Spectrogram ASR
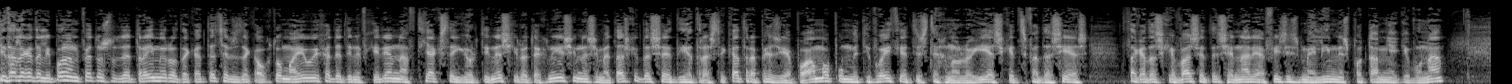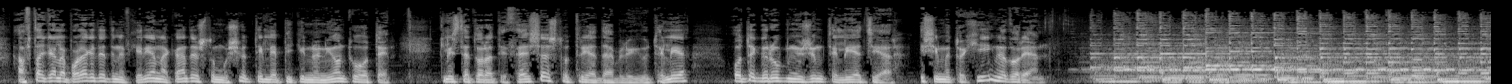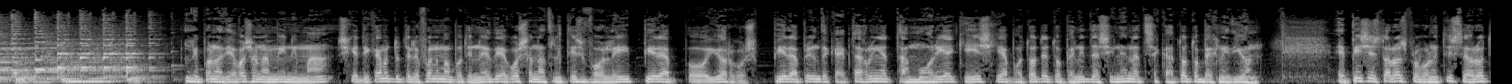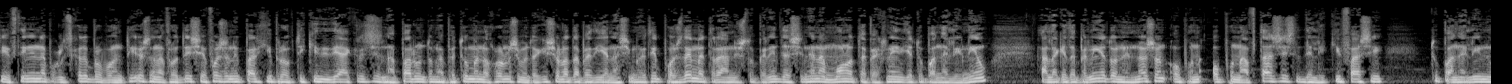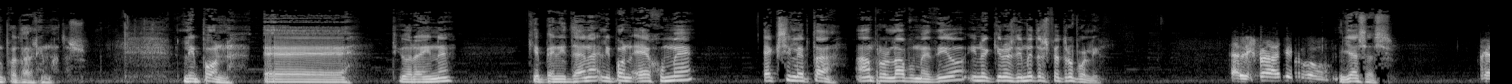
Τι θα λέγατε λοιπόν αν φέτος το τετραήμερο 14-18 Μαου είχατε την ευκαιρία να φτιάξετε γιορτινές χειροτεχνίες ή να συμμετάσχετε σε διαδραστικά τραπέζια από άμμο που με τη βοήθεια της τεχνολογίας και της φαντασίας θα κατασκευάσετε σενάρια φύσης με λίμνες, ποτάμια και βουνά. Αυτά και άλλα πολλά έχετε την ευκαιρία να κάνετε στο Μουσείο Τηλεπικοινωνιών του ΟΤΕ. Κλείστε τώρα τη θέση σας στο www.otegroupmuseum.gr. Η συμμετοχή είναι δωρεάν. Λοιπόν, να διαβάσω ένα μήνυμα σχετικά με το τηλεφώνημα από την Εύη. Εγώ, σαν αθλητής βολή, πήρα ο Γιώργος. Πήρα πριν 17 χρόνια τα μόρια και ίσχυε από τότε το 50 των παιχνιδιών. Επίσης, τώρα ως προπονητής θεωρώ ότι η ευθύνη είναι αποκλειστικά του προπονητή ώστε να φροντίσει εφόσον υπάρχει προοπτική διάκριση να πάρουν τον απαιτούμενο χρόνο συμμετοχής σε όλα τα παιδιά. Να σημειωθεί πως δεν μετράνε στο 50 μόνο τα παιχνίδια του Πανελληνίου, αλλά και τα παιχνίδια των ενώσεων όπου, όπου να φτάσει στην τελική φάση του Πανελλήνιου πρωταθλήματος. Λοιπόν, ε, τι ώρα είναι; Και 51. Λοιπόν, έχουμε 6 λεπτά. Αν προλάβουμε δύο, είναι ο κύριος Δημήτρης Πετρούπολη. Καλησπέρα κύριε μου. Γεια σας. Ε,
